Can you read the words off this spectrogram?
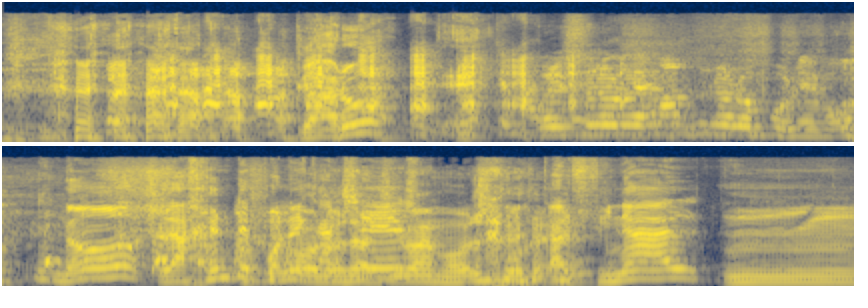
claro, eh, Por eso los demás no lo ponemos. no, la gente pone O los caches archivamos. porque al final mm,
